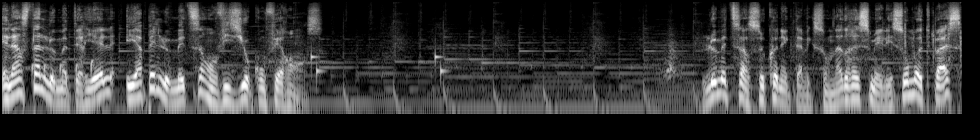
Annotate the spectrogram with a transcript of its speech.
elle installe le matériel et appelle le médecin en visioconférence. Le médecin se connecte avec son adresse mail et son mot de passe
